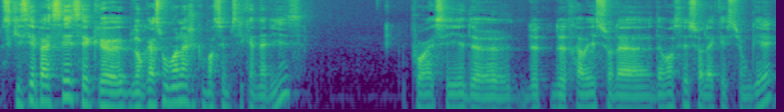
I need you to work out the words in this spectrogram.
ce qui s'est passé, c'est que donc à ce moment-là, j'ai commencé une psychanalyse pour essayer de, de, travailler sur la, d'avancer sur la question gay.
